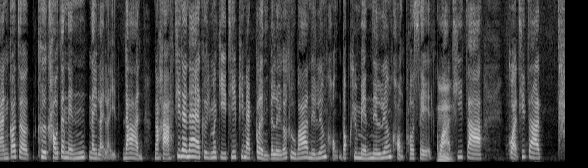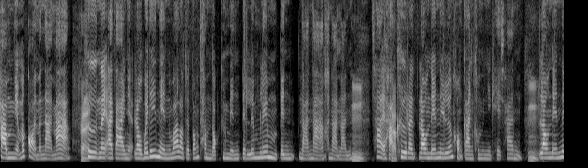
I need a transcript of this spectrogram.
นั้นก็จะคือเขาจะเน้นในหลาย ๆ ด้านนะคะ ที่แน่ ๆ คือเมื่อกี้ที่พี่แม็กเกริ่นไปเลยก็คือว่าในเรื่องของ document ในเรื่องของ process อืมกว่าที่จะกว่าที่จะ ทำเนี่ยเมื่อก่อนมันนานมากใช่คือในอาจารย์เนี่ยเราไม่ได้เน้นว่าเราจะต้องทำ document เป็นเล่มๆ เป็นหนาๆ ขนาดนั้นอืมใช่ค่ะครับคือเราเราเน้นในเรื่องของการ communication อืมเราเน้นใน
